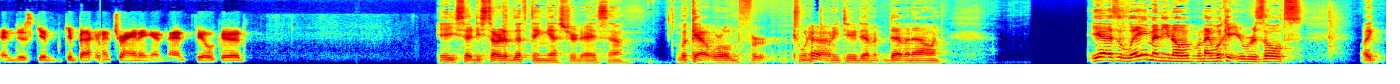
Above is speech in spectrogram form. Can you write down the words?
and just get get back into training and, and feel good. Yeah, he said he started lifting yesterday, so look out, world, for 2022, Devon, Devon Allen. Yeah, as a layman, you know, when I look at your results, like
